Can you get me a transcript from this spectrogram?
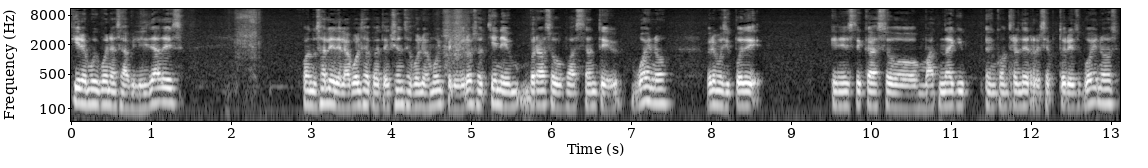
Tiene muy buenas habilidades. Cuando sale de la bolsa de protección se vuelve muy peligroso. Tiene un brazo bastante bueno. Veremos si puede, en este caso, Matt Nagy encontrarle receptores buenos.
